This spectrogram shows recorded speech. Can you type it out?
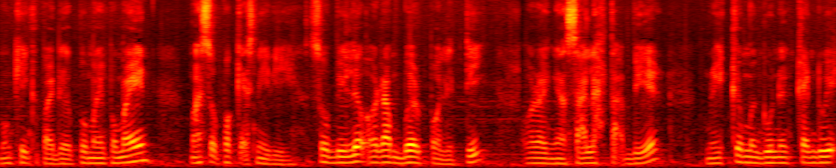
mungkin kepada pemain-pemain masuk poket sendiri. So bila orang berpolitik orang yang salah takbir mereka menggunakan duit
